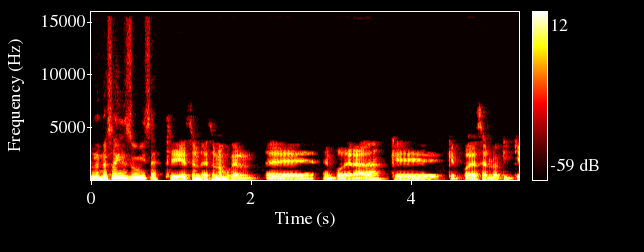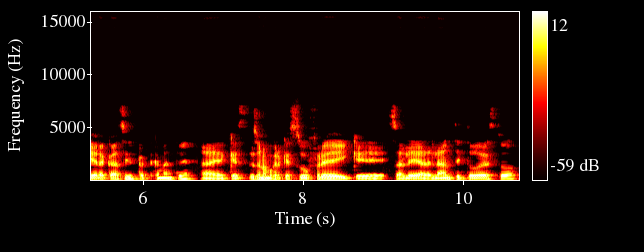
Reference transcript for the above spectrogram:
no, no es alguien sumisa. Sí, es, es una mujer eh, empoderada que, que, puede hacer lo que quiera casi prácticamente, que es, es, una mujer que sufre y que sale adelante y todo esto.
